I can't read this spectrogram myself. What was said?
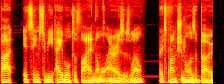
but it seems to be able to fire normal arrows as well. It's functional as a bow.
